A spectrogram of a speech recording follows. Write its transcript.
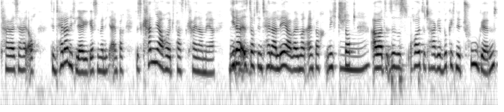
teilweise halt auch den Teller nicht leer gegessen, wenn ich einfach, das kann ja heute fast keiner mehr. Jeder Mhm. isst doch den Teller leer, weil man einfach nicht stoppt. Mhm. Aber das ist heutzutage wirklich eine Tugend,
